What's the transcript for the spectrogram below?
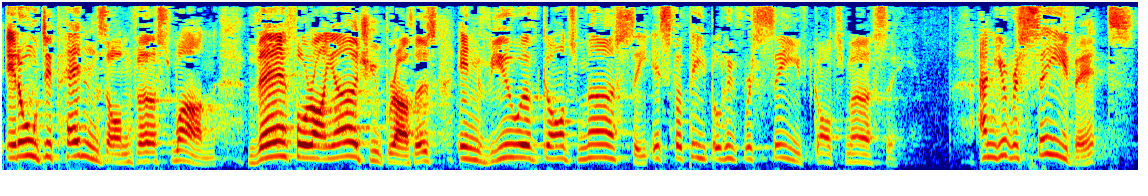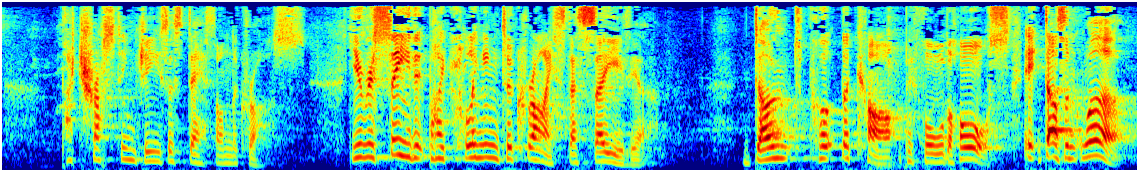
It all depends on verse 1. Therefore I urge you, brothers, in view of God's mercy. It's for people who've received God's mercy. And you receive it by trusting Jesus' death on the cross. You receive it by clinging to Christ as Saviour. Don't put the cart before the horse. It doesn't work.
